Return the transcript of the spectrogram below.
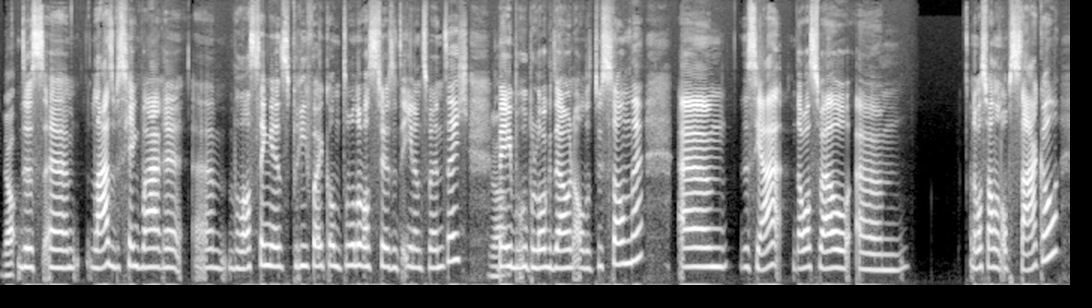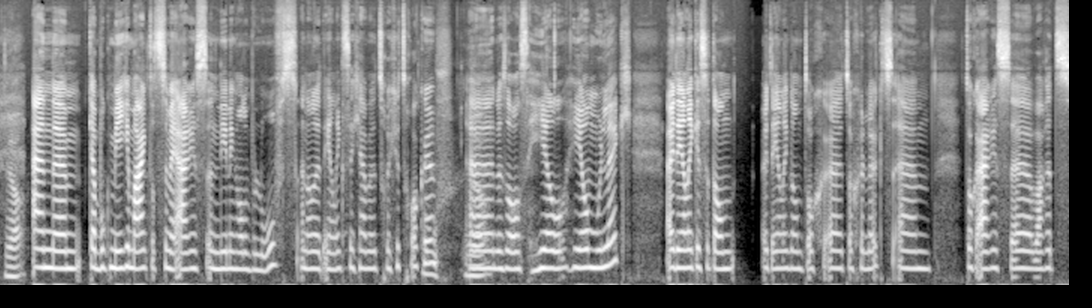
Ja. Dus ehm laatst beschikbare ehm belastingingsbrief wat ik kon tonen was 2021. Ja. Bij beroep lockdown, al de toestanden. Dus ja, dat was wel... dat was wel een obstakel. Ja. En ehm, ik heb ook meegemaakt dat ze mij ergens een lening hadden beloofd. En dan uiteindelijk zich hebben teruggetrokken. Oef, ja. Eh, dus dat was heel, heel moeilijk. Uiteindelijk is het dan, uiteindelijk dan toch, eh, toch gelukt. Ehm, toch ergens eh, waar, het,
